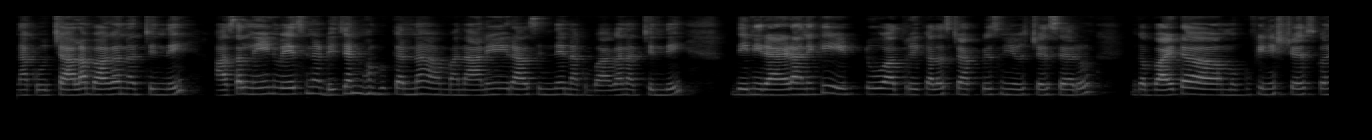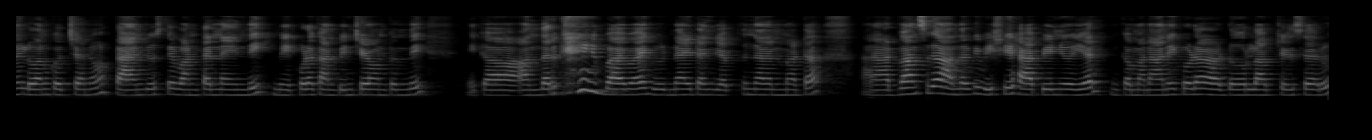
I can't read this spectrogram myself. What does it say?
నాకు చాలా బాగా నచ్చింది. అసలు నేను వేసిన డిజైన్ ముగ్గు కన్నా మా నాని రాసిందే నాకు బాగా నచ్చింది. దీన్ని రాయడానికి two or three colours chalk పీస్ని యూజ్ చేశారు. ఇంకా బయట ముగ్గు ఫినిష్ చేసుకొని లోన్కి వచ్చాను. టైం చూస్తే వన్ టెన్ అయింది. మీకు కూడా కనిపించే ఉంటుంది. ఇక అందరికీ బాయ్ బాయ్ గుడ్ నైట్ అని చెప్తున్నాను అనమాట అడ్వాన్స్గా అందరికీ విష్ హ్యాపీ న్యూ ఇయర్. ఇంకా మా నాని కూడా డోర్ లాక్ చేశారు.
